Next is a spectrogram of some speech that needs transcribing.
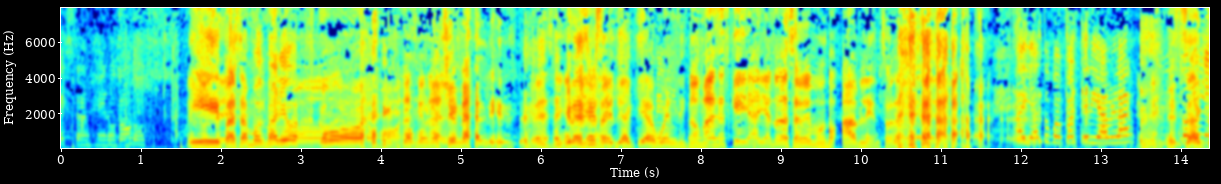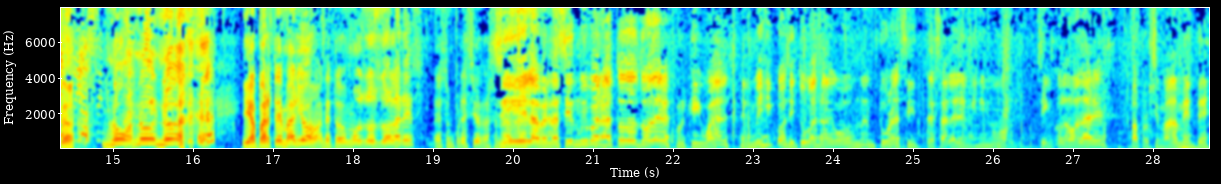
Extranjeros dos. Y Entonces, pasamos, Mario, como, como como, nacionales. nacionales. Gracias a Jackie Gracias y a a Wendy. Jackie y a Wendy. No más es que ya, ya no la sabemos. No hablen, solamente. Allá tu papá quería hablar. Exacto. No, no, no. Y aparte, Mario, de todos modos, dos dólares es un precio razonable. Sí, la verdad sí es muy barato, dos dólares, porque igual en México si tú vas a algo, una tour así, te sale de mínimo 5 dólares aproximadamente.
